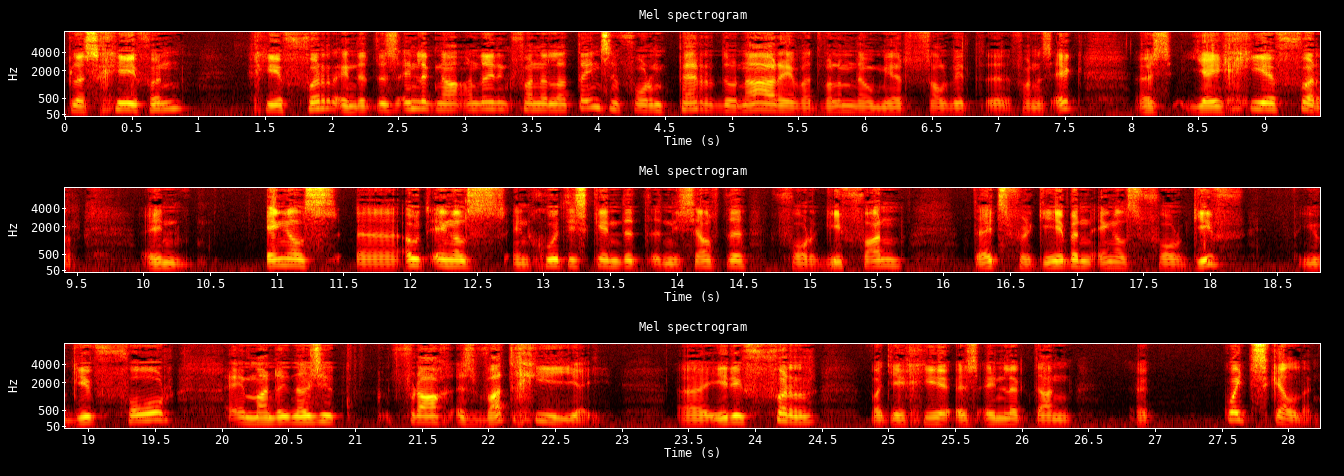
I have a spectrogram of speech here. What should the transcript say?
plus geven, gee vir en dit is eintlik na aanleiding van 'n latynse vorm perdonare wat Willem nou meer sal weet uh, van as ek is jy gee vir en Engels uh oud Engels en Goties ken dit in dieselfde forgive van Duits vergeben, Engels forgive, you give for. En man nou is die vraag is wat gee jy? Uh hierdie vir wat jy gee is eintlik dan 'n kwytskelding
